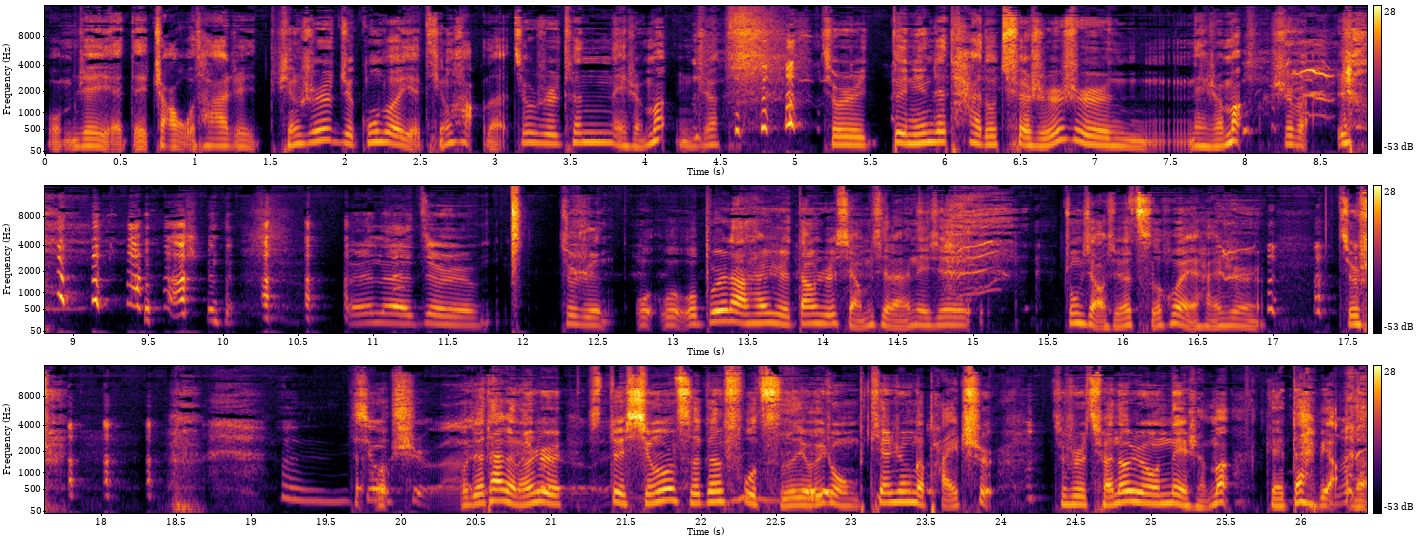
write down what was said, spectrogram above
我们这也得照顾他，这平时这工作也挺好的，就是他那什么，你这 就是对您这态度确实是那什么，是吧？然后。真的，真的就是，就是我我我不知道他是当时想不起来那些中小学词汇，还是就是，嗯，羞耻吧？我觉得他可能是对形容词跟副词有一种天生的排斥，就是全都是用那什么给代表的，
